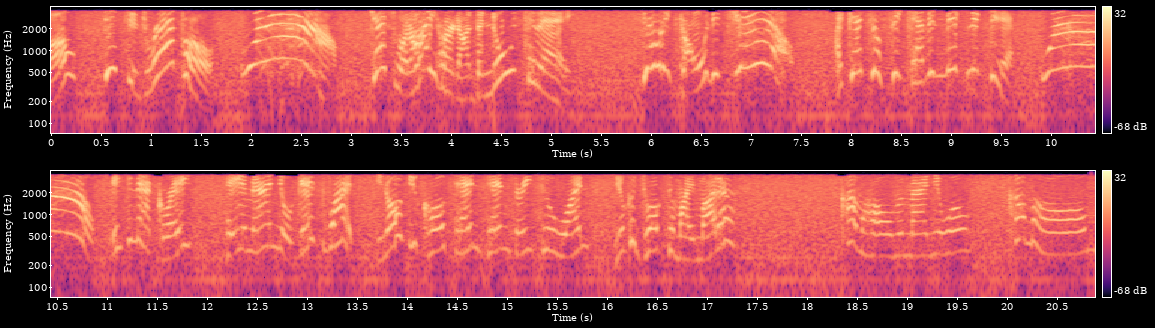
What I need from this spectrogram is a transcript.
Hello? This is Rebel. Wow! Guess what I heard on the news today? Billy's going to jail. I guess you'll see Kevin Mitnick there. Wow! Isn't that great? Hey, Emmanuel, guess what? You know if you call ten ten three two one, you can talk to my mother? Come home, Emmanuel. Come home.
